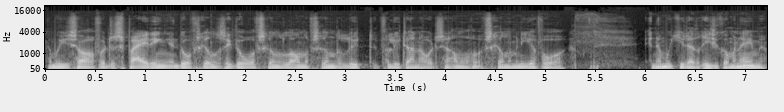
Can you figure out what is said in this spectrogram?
Dan moet je zorgen voor de spreiding door verschillende sectoren, verschillende landen, verschillende valuta nodig. Er zijn allemaal verschillende manieren voor. En dan moet je dat risico maar nemen.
